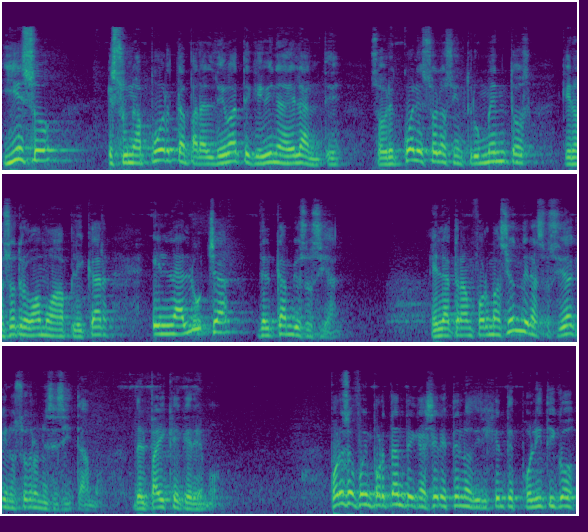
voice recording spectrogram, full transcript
Y eso es una puerta para el debate que viene adelante sobre cuáles son los instrumentos que nosotros vamos a aplicar en la lucha del cambio social, en la transformación de la sociedad que nosotros necesitamos, del país que queremos. Por eso fue importante que ayer estén los dirigentes políticos,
